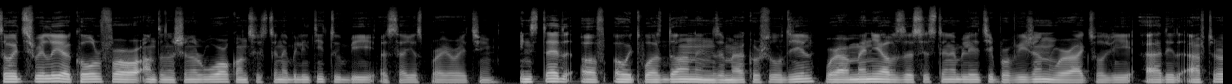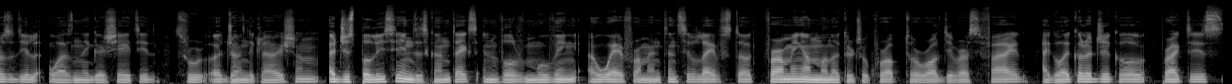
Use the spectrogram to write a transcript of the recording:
So it's really a call for international work on sustainability to be a serious priority. Instead of how it was done in the Mercosur deal, where many of the sustainability provisions were actually added after the deal was negotiated through a joint declaration, a just policy in this context involved moving away from intensive livestock farming and monoculture crop toward diversified agroecological practices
